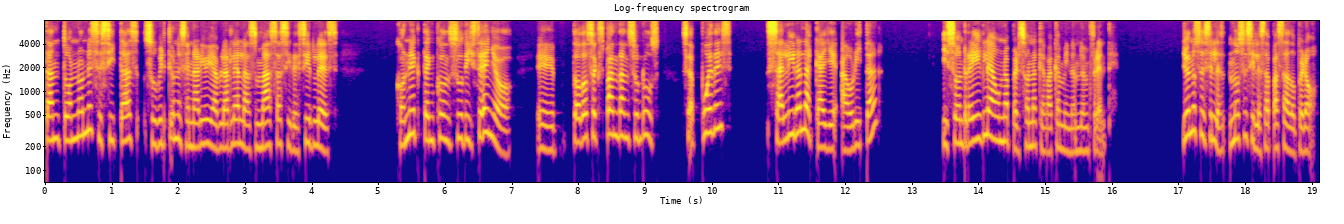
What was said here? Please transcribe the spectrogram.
tanto, no necesitas subirte a un escenario y hablarle a las masas y decirles, conecten con su diseño, eh, todos expandan su luz. O sea, puedes salir a la calle ahorita y sonreírle a una persona que va caminando enfrente. Yo no sé si les, no sé si les ha pasado, pero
